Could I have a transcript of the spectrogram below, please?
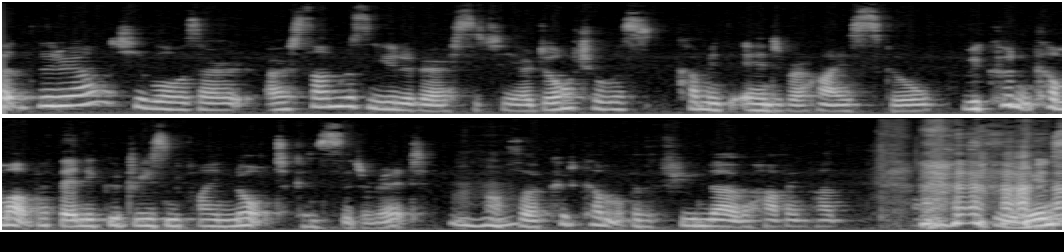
But the reality was, our, our son was in university, our daughter was coming to the end of her high school. We couldn't come up with any good reason why not to consider it. Mm-hmm. Although I could come up with a few now, having had had experience.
